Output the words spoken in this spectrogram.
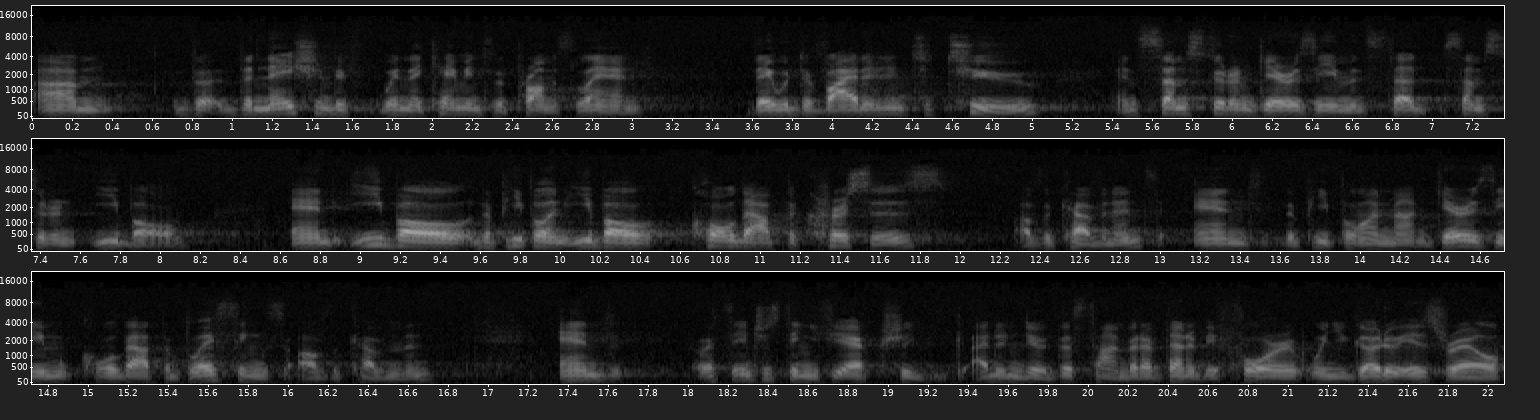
um, the, the nation, when they came into the promised land, they were divided into two, and some stood on Gerizim and some stood on Ebal. And Ebal, the people in Ebal called out the curses of the covenant, and the people on Mount Gerizim called out the blessings of the covenant. And it's interesting if you actually, I didn't do it this time, but I've done it before. When you go to Israel,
